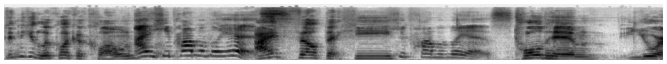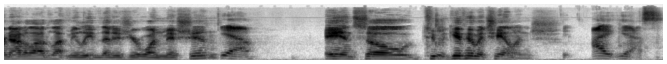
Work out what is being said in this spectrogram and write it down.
didn't he look like a clone? I he probably is. I felt that he he probably is. told him you are not allowed to let me leave. That is your one mission. Yeah, And so to give him a challenge, I yes.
